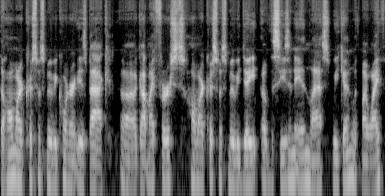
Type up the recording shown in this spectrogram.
The Hallmark Christmas movie corner is back. Uh, I got my first Hallmark Christmas movie date of the season in last weekend with my wife.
